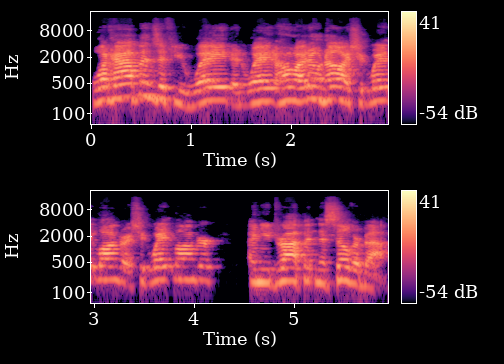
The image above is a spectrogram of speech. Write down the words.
What happens if you wait and wait? Oh, I don't know. I should wait longer. I should wait longer. And you drop it in the silver bath.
